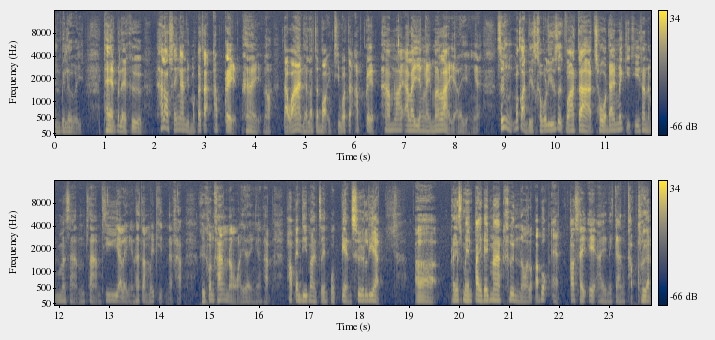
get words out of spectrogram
นไปเลย แทนไปเลยคือ ถ้าเราใช้งานอยู่มันก็จะอัปเกรดให้เนาะแต่ว่าเดี๋ยวเราจะบอกอีกทีว่าจะอัปเกรดไทำลายอะไรยังไงเมื่อไหร่อะไรอย่างเงี้ยซึ่งเมื่อก่อน Discovery รู้สึกว่าจะโชว์ได้ไม่กี่ที่เท่านั้นประมาณ3 3ที่อะไรอย่างเงี้ยถ้าจำไม่ผิดนะครับ คือค่อนข้างน้อยอะไรอย่างเงี้ยครับพอเป็นดีมานเจนปุ๊บเปลี่ยนชื่อเรียกเอ่อ placement ไปได้มากขึ้นเนาะแล้วก็พวกแอดก็ใช้ AI ในการขับเคลื่อน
